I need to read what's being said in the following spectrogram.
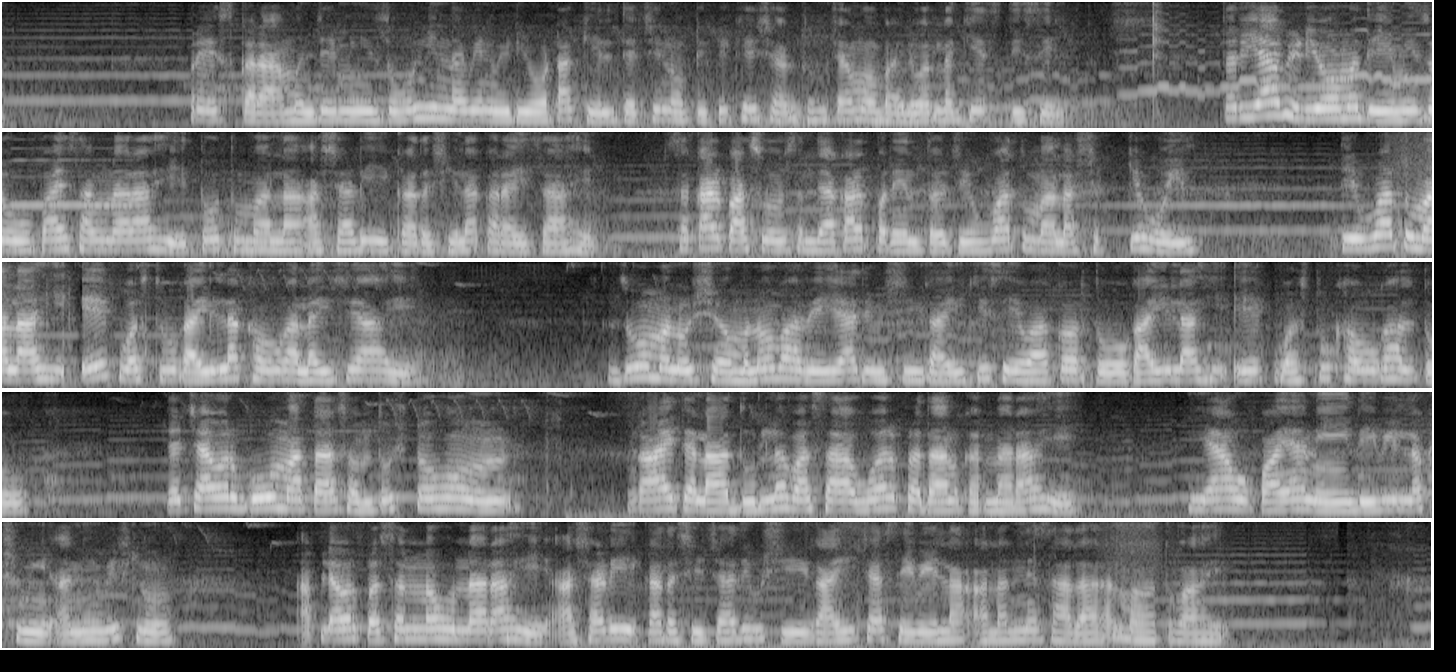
प्रेस करा. म्हणजे मी जोही नवीन व्हिडिओ टाकेल त्याची नोटिफिकेशन तुमच्या मोबाईलवर लगेच दिसेल. तर या व्हिडिओमध्ये मी जो उपाय सांगणार आहे तो तुम्हाला आषाढी एकादशीला करायचा आहे. सकाळपासून संध्याकाळपर्यंत जेव्हा तुम्हाला शक्य होईल तेव्हा तुम्हाला ही एक वस्तू गाईला खाऊ घालायची आहे. जो मनुष्य मनोभावे या दिवशी गाईची सेवा करतो गाईला ही एक वस्तू खाऊ घालतो. त्याच्यावर गोमाता संतुष्ट होऊन गाय त्याला दुर्लभ असा वर प्रदान करणार आहे. या उपायाने देवी लक्ष्मी आणि विष्णू आपल्यावर प्रसन्न होणार आहे. आषाढी एकादशीच्या दिवशी गायीच्या सेवेला अनन्यसाधारण महत्त्व आहे.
